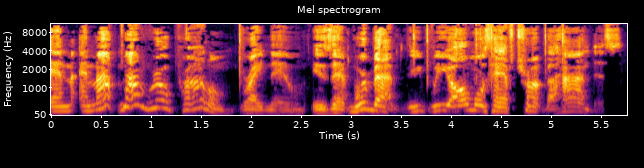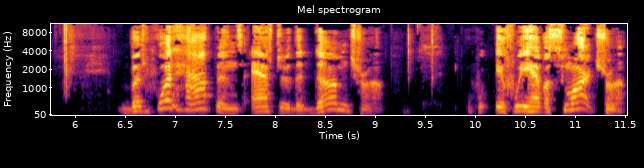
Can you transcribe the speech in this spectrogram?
and and my my real problem right now is that we're about we almost have Trump behind us, but what happens after the dumb Trump? If we have a smart Trump,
